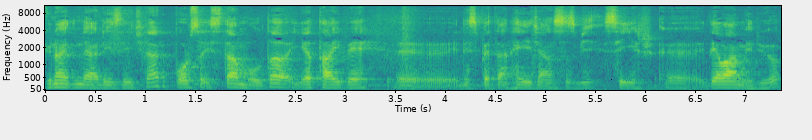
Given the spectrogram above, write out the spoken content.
Günaydın değerli izleyiciler. Borsa İstanbul'da yatay ve e, nispeten heyecansız bir seyir e, devam ediyor.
